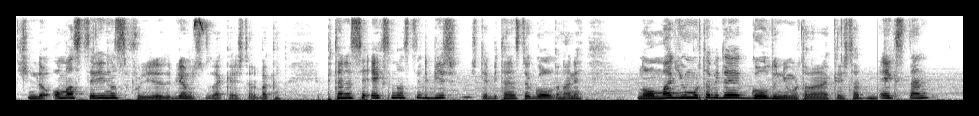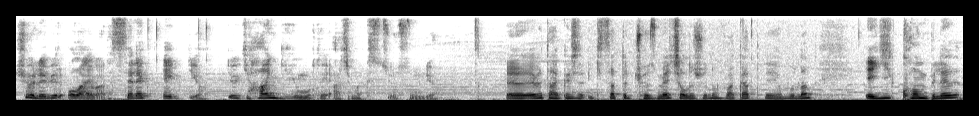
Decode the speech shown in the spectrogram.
Şimdi o master'i nasıl fullleyeceğiz biliyor musunuz arkadaşlar? Bakın bir tanesi X Master 1 işte bir tanesi de Golden. Hani normal yumurta bir de Golden yumurta var arkadaşlar. X'ten şöyle bir olay var. Select Egg diyor. Diyor ki hangi yumurtayı açmak istiyorsun diyor. Ee, evet arkadaşlar 2 saattir çözmeye çalışıyordum fakat e, buradan Egg'i komple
